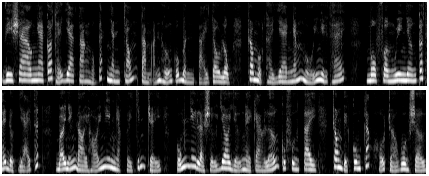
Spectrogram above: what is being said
vì sao Nga có thể gia tăng một cách nhanh chóng tầm ảnh hưởng của mình tại châu lục trong một thời gian ngắn ngủi như thế? Một phần nguyên nhân có thể được giải thích bởi những đòi hỏi nghiêm ngặt về chính trị cũng như là sự do dự ngày càng lớn của phương Tây trong việc cung cấp hỗ trợ quân sự,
